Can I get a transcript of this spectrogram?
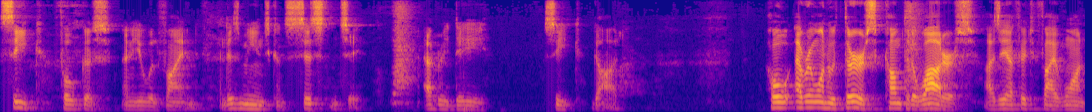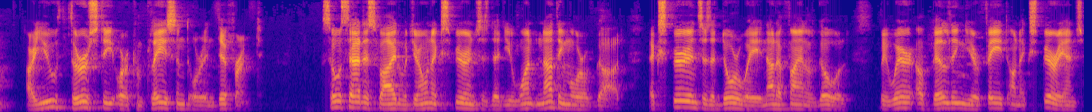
Seek, focus, and you will find. And this means consistency. Every day, seek God. Ho, everyone who thirsts, come to the waters. Isaiah 55 1. Are you thirsty or complacent or indifferent? So satisfied with your own experiences that you want nothing more of God. Experience is a doorway, not a final goal. Beware of building your faith on experience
